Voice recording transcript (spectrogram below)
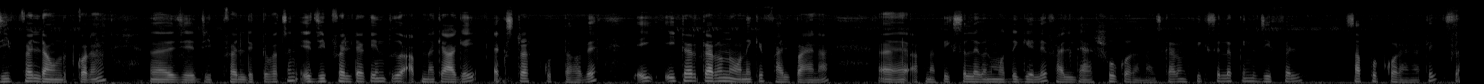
জিপ ফাইল ডাউনলোড করেন যে জিপ ফাইল দেখতে পাচ্ছেন, এই জিপ ফাইলটা কিন্তু আপনাকে আগেই এক্সট্রাক্ট করতে হবে। এই এইটার কারণে অনেকে ফাইল পায় না। আপনার পিক্সেল ল্যাবের মধ্যে গেলে ফাইল শো করে না। কারণ পিক্সেল ল্যাব কিন্তু জিপ ফাইল সাপোর্ট করে না, ঠিক আছে?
